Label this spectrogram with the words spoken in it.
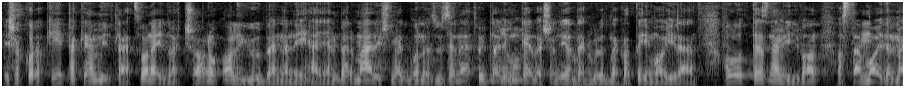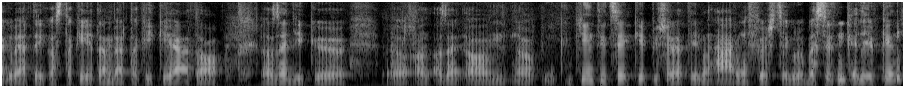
És akkor a képeken mit látsz? Van egy nagy csarnok, alig ül benne néhány ember, már is megvan az üzenet, hogy nagyon kevesen érdeklődnek a téma iránt. Holott ez nem így van, aztán majdnem megverték azt a két embert, aki kiállt a az egyik az, a, a, a kinti cég képviseletében, három fős cégről beszélünk egyébként,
